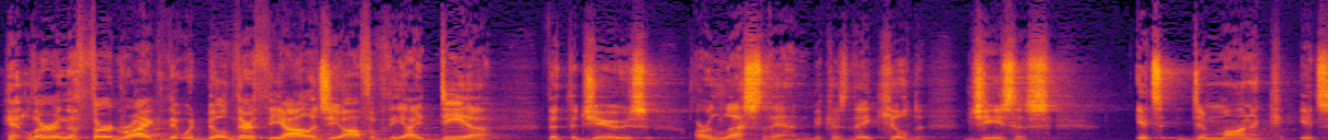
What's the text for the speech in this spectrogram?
Hitler and the Third Reich that would build their theology off of the idea that the Jews are less than because they killed Jesus. It's demonic, it's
